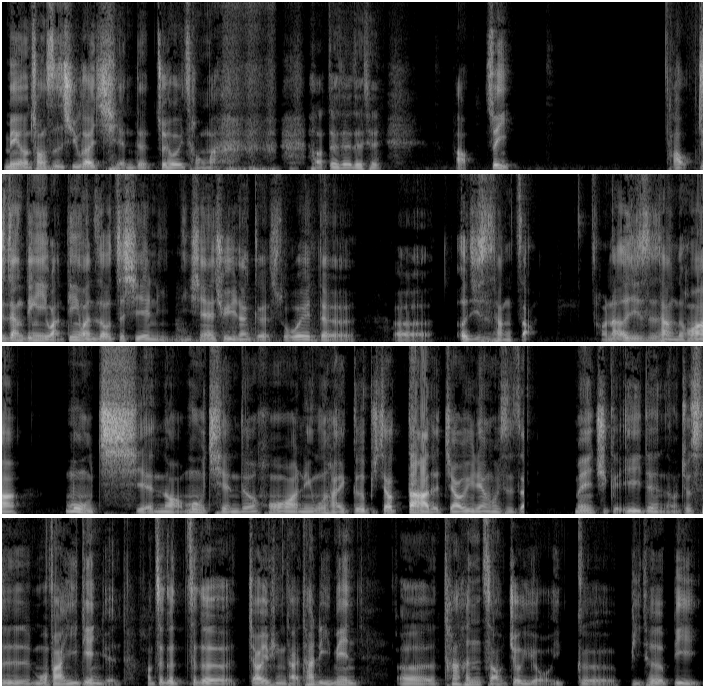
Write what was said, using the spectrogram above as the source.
没有创世区块前的最后一冲嘛，好，对对对对，好，所以。好，就这样定义完。定义完之后，这些你你现在去那个所谓的呃二级市场找。好，那二级市场的话，目前哦，目前的话，你问海哥比较大的交易量会是在 Magic Eden 哦，就是魔法伊甸园啊，这个这个交易平台，它里面呃，它很早就有一个比特币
